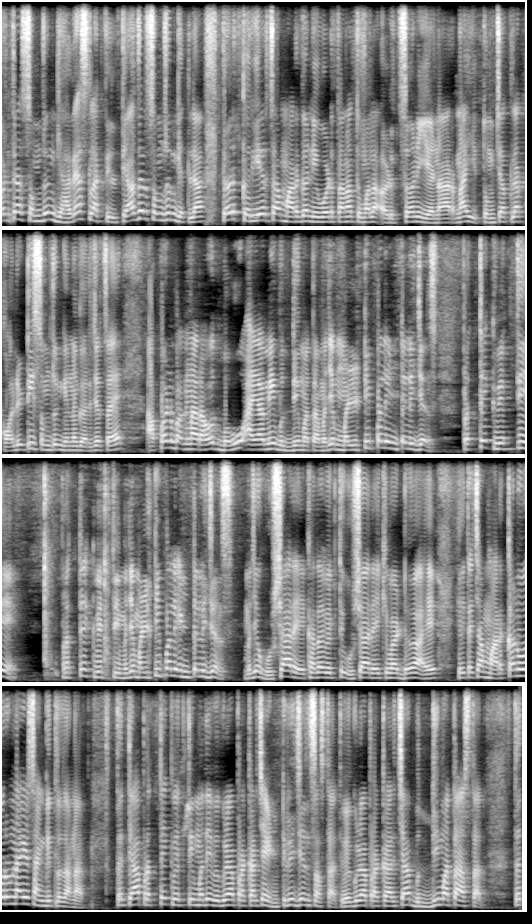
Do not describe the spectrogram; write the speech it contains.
पण त्या समजून घ्याव्याच लागतील. त्या जर समजून घेतल्या तर करिअरचा मार्ग निवडताना तुम्हाला अडचण येणार नाही. तुमच्यातल्या क्वालिटी समजून घेणं गरजेचं आहे. आपण बघणार आहोत बहुआयामी बुद्धिमत्ता म्हणजे मल्टिपल इंटेलिजन्स प्रत्येक व्यक्ती प्रत्येक व्यक्ती म्हणजे मल्टिपल इंटेलिजन्स म्हणजे हुशार आहे एखादा व्यक्ती हुशार आहे किंवा ढ आहे हे त्याच्या मार्कांवरून नाही सांगितलं जाणार. तर त्या प्रत्येक व्यक्तीमध्ये वेगवेगळ्या प्रकारच्या इंटेलिजन्स असतात वेगवेगळ्या प्रकारच्या बुद्धिमत्ता असतात. तर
